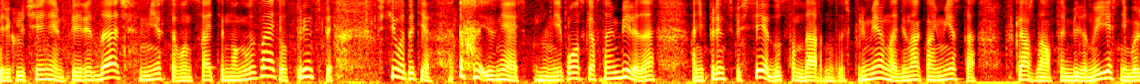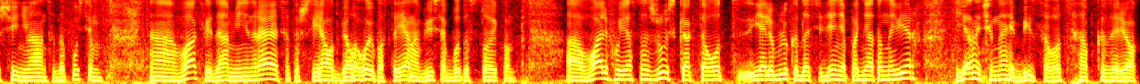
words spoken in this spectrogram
переключением передач, места в инсайте много. Вы знаете, вот, в принципе, все вот эти, извиняюсь, японские автомобили, да, они, в принципе, все идут стандартно, то есть примерно одинаковое место в каждом автомобиле. Но есть небольшие нюансы. Допустим, а, в Акве, да, мне не нравится, то, что я вот головой постоянно бьюсь об эту стойку. В Альфу я сажусь, как-то вот, я люблю, когда сиденье поднято наверх, я начинаю биться вот об козырек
